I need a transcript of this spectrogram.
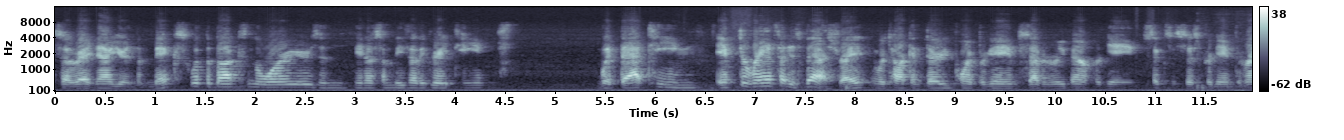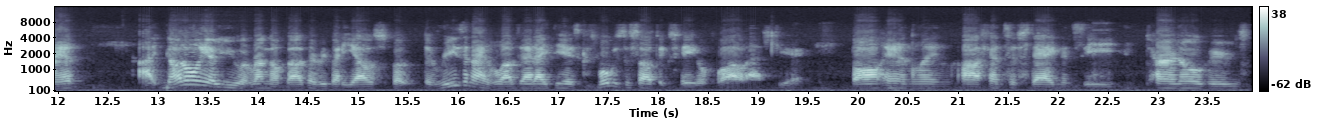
So right now you're in the mix with the Bucks and the Warriors, and you know some of these other great teams with that team, if Durant's at his best, right? We're talking 30 point per game, 7 rebound per game, 6 assists per game, Durant. Uh, not only are you a rung above everybody else, but the reason I love that idea is because what was the Celtics' fatal flaw last year? Ball handling, offensive stagnancy, turnovers,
